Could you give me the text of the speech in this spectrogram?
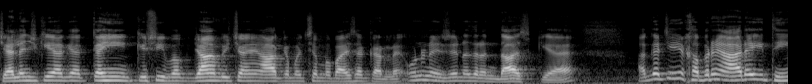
चैलेंज किया गया, कहीं किसी वक्त, जहाँ भी चाहें, आके मुझसे मुबासा कर लें। उन्होंने इसे नज़रअंदाज किया है। अगर ये ख़बरें आ रही थी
